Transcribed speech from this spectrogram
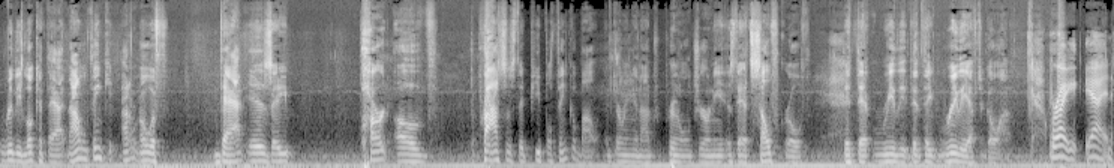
really look at that. And I don't think, I don't know if that is a part of process that people think about during an entrepreneurial journey is that self growth that, that really, that they really have to go on. Right. Yeah. And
